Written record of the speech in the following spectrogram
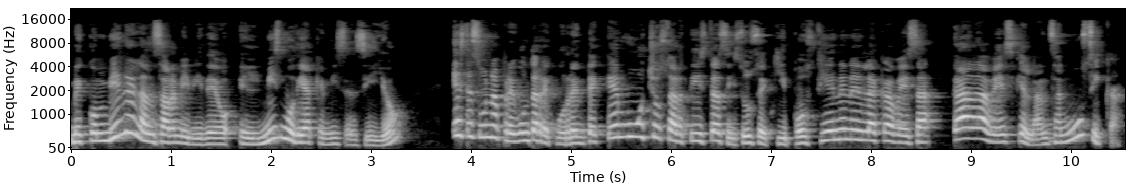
¿Me conviene lanzar mi video el mismo día que mi sencillo? Esta es una pregunta recurrente que muchos artistas y sus equipos tienen en la cabeza cada vez que lanzan música.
